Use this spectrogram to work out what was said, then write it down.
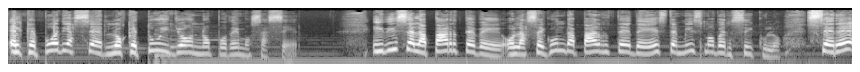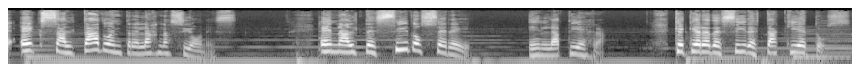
el que puede hacer lo que tú y yo no podemos hacer. Y dice la parte B o la segunda parte de este mismo versículo, seré exaltado entre las naciones, enaltecido seré en la tierra. ¿Qué quiere decir? Está quietos.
